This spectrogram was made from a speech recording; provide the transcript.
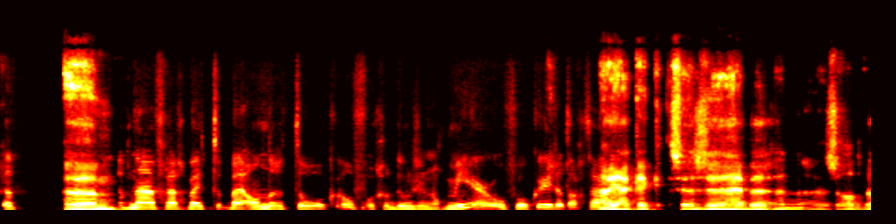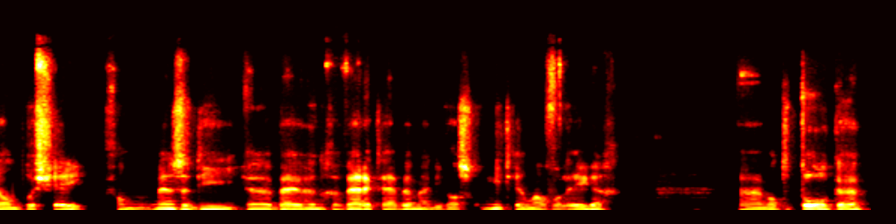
Dat, Um, dat navraag bij, bij andere tolken? Of doen ze nog meer? Of hoe kun je dat achterhalen? Nou ja, kijk, ze, ze, hebben een, eh, ze hadden wel een dossier van mensen die uh, bij hun gewerkt hebben, maar die was niet helemaal volledig. Uh, want de tolken,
